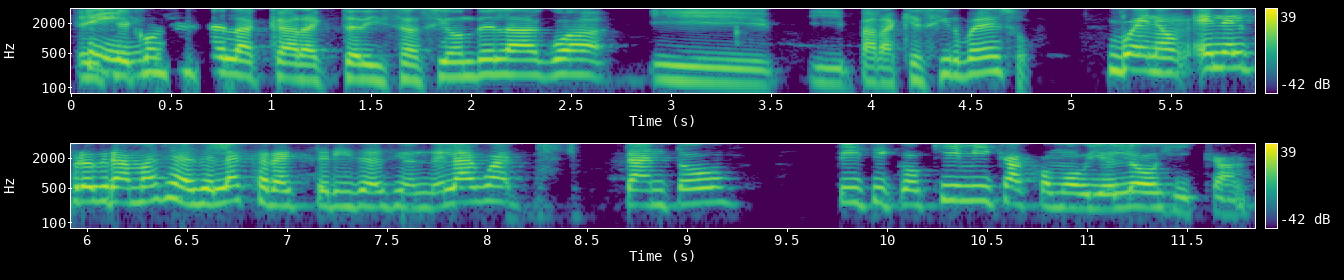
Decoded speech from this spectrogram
¿En qué consiste la caracterización del agua y, y para qué sirve eso? Bueno, en el programa se hace la caracterización del agua tanto físico-química como biológica.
